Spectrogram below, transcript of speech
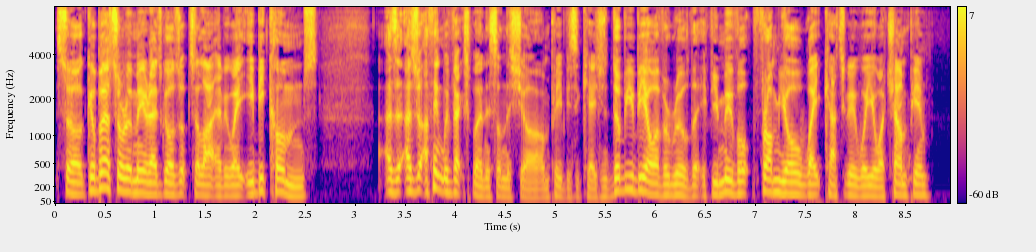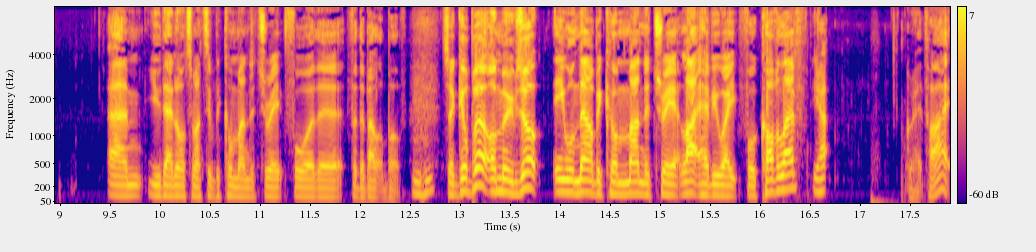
so Gilberto Ramirez goes up to light heavyweight. He becomes, as, as I think we've explained this on the show on previous occasions, WBO have a rule that if you move up from your weight category where you are champion, um, you then automatically become mandatory for the for the belt above. So Gilberto moves up. He will now become mandatory at light heavyweight for Kovalev. Yeah, Great fight.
